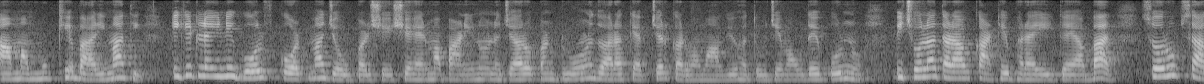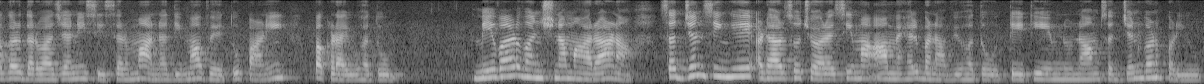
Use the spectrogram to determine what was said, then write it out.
આમાં મુખ્ય બારીમાંથી ટિકિટ લઈને ગોલ્ફ કોર્ટમાં જવું પડશે. શહેરમાં પાણીનો નજારો પણ ડ્રોન દ્વારા કેપ્ચર કરવામાં આવ્યો હતો, જેમાં ઉદયપુરનું પિછોલા તળાવ કાંઠે ભરાઈ ગયા બાદ સ્વરૂપ સાગર દરવાજાની સીસરમાં નદીમાં વહેતું પાણી પકડાયું હતું. મેવાડ વંશના મહારાણા સજ્જનસિંહે અઢારસો ચોર્યાસીમાં આ મહેલ બનાવ્યો હતો. તેથી એમનું નામ સજ્જનગણ પડ્યું.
